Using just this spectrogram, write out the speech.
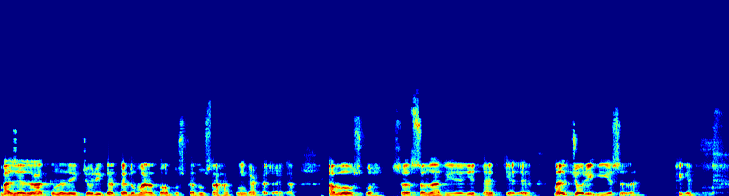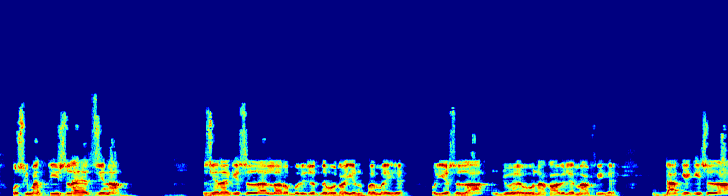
बाज हजरात के नज़दीक चोरी करते हैं, दोबारा तो अब उसका दूसरा हाथ नहीं काटा जाएगा। अब उसको सजा दी जाएगी कैद किया जाएगा। मतलब चोरी की ये सजा ठीक है? उसके बाद तीसरा है जिना। जिना की सजा अल्लाह रब्बुल इज़्ज़त ने मुतन फरमाई है। और ये सजा जो है वो नाकाबिल माफ़ी है। डाके की सजा,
